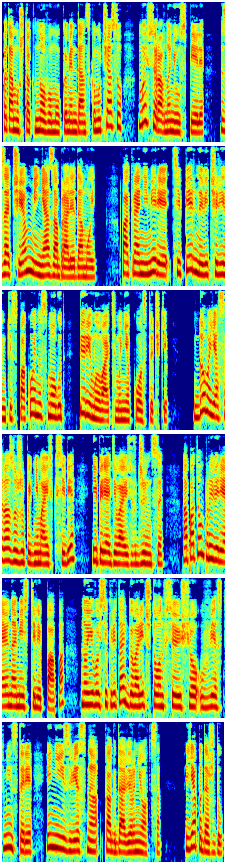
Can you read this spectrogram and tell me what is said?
потому что к новому комендантскому часу мы все равно не успели. Зачем меня забрали домой? По крайней мере, теперь на вечеринке спокойно смогут перемывать мне косточки. Дома я сразу же поднимаюсь к себе и переодеваюсь в джинсы — а потом проверяю, на месте ли папа, но его секретарь говорит, что он все еще в Вестминстере и неизвестно, когда вернется. Я подожду.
